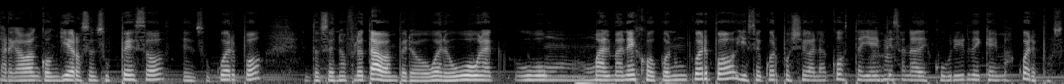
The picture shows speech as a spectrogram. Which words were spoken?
cargaban con hierros en sus pesos, en su cuerpo, entonces no flotaban, pero bueno, hubo, una, hubo un mal manejo con un cuerpo y ese cuerpo llega a la costa y ahí empiezan a descubrir de que hay más cuerpos.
